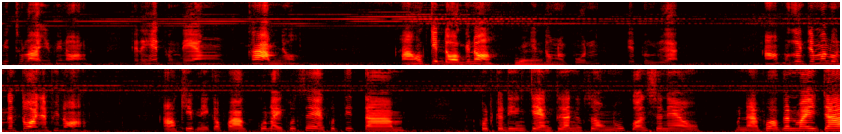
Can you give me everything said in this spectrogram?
มิถุลาอยู่พี่น้องก็ได้เฮ็ดผึ่งแดงข้ามอยู่หาหกเจ็ดดอกอยู่เนาะแม่ เฮ็ดนตรงน้ำปุ้นเฮ็ดผึ่งเลือดเอามื่ออื่นจะมาลุ้นกันต่อจ้ะพี่น้องเอาคลิปนี้ก็ฝากกดไลค์กดแชร์กดติดตาม กดกระดิ่งแจ้งเตือนจากช่องหนูก่อนชาแนลมันนาพอกันไหมจ้า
